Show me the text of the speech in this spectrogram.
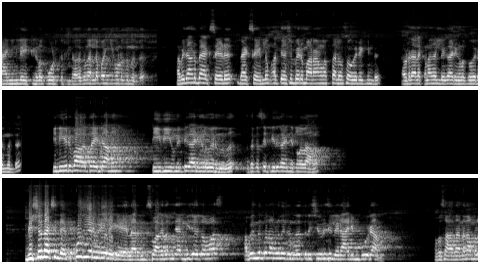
ഹാങ്ങിങ് ലൈറ്റുകളൊക്കെ കൊടുത്തിട്ടുണ്ട്. അതൊക്കെ നല്ല ഭംഗി കൊടുക്കുന്നുണ്ട്. അപ്പോൾ ഇതാണ് ബാക്ക് സൈഡ് ബാക്ക് സൈഡിലും അത്യാവശ്യം പെരുമാറാനുള്ള സ്ഥലവും സൗകര്യമൊക്കെ ഉണ്ട് അവിടെ അലക്കണ കല്ല് കാര്യങ്ങളൊക്കെ വരുന്നുണ്ട്. പിന്നെ ഈ ഒരു ഭാഗത്തായിട്ടാണ് ടി വി യൂണിറ്റ് കാര്യങ്ങൾ വരുന്നത്. അതൊക്കെ സെറ്റ് ചെയ്ത് കഴിഞ്ഞിട്ടുള്ളതാണ്. വിഷ്വൽ മാക്സിന്റെ പുതിയൊരു വീഡിയോയിലേക്ക് എല്ലാവർക്കും സ്വാഗതം. ഞാൻ വിജയ് തോമസ്. അപ്പൊ ഇന്നിപ്പോ നമ്മൾ നിൽക്കുന്നത് തൃശ്ശൂർ ജില്ലയിൽ അരിമ്പൂരാണ് അപ്പൊ സാധാരണ നമ്മൾ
